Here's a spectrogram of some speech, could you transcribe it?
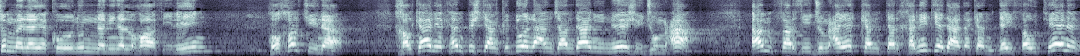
ثم لیکونن من الغافلین هۆ خەڵکینە خەڵکانێک هەن پشتیان کردووە لە ئەنجامدانی نوێژی جمعە ئەم فەرزی جمعەیە کەم تەرخەمی تێدا دەکەن دەیفەوتێنن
